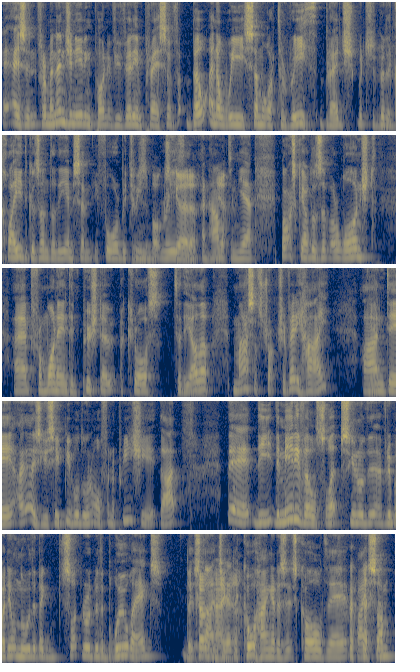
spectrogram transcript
It isn't, from an engineering point of view, very impressive. Built in a way similar to Raith Bridge, which is where the Clyde goes under the M74 between Mm-hmm. Raith and, and. Hamilton. Yeah, box girders that were launched um, from one end and pushed out across to the Mm-hmm. other. Massive structure, very high. And uh, as you say, people don't often appreciate that. The the, the Maryville slips, you know, the, everybody will know the big slip road with the blue legs. The coat hanger. the coat hanger, as it's called uh, by some.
